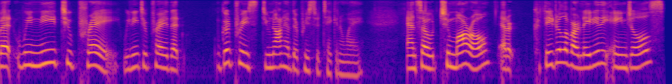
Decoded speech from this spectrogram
but we need to pray. We need to pray that good priests do not have their priesthood taken away and so tomorrow at a Cathedral of Our Lady of the Angels,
